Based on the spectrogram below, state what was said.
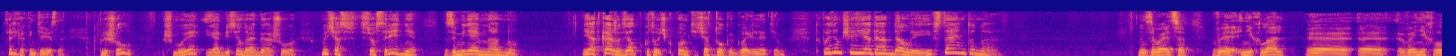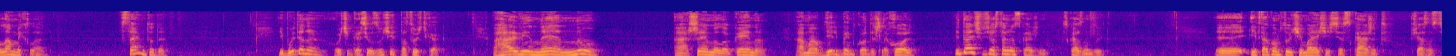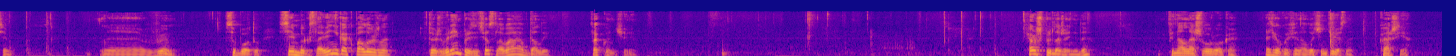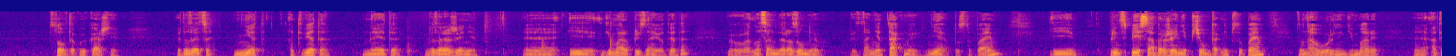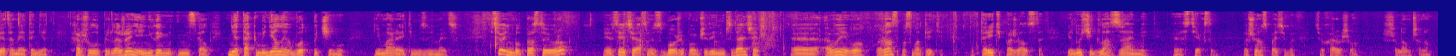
Смотрите, как интересно. Пришел Шмуэль и объяснил Раби Ашуа. Мы сейчас все среднее заменяем на одно. И от каждого взял по кусочку. Помните, сейчас долго говорили на эту тему. Так пойдем еще до Абдалы и вставим туда. Называется В Нихлаль, э, э, В Нихлалам Михлаль. Вставим туда. И будет это очень красиво звучит. Послушайте как. Гавинену Ашем Элокейну Амавдиль Бен Кодыш Лехоль. И дальше все остальное сказано, сказано будет. Э, и в таком случае молящийся скажет, в частности, э, в субботу, семь благословений, как положено, и в то же время произнесет слова Авдалы. Закончили. Хорошее предложение, да? Финал нашего урока. Знаете, какой финал? Очень интересно. Кашья. Слово такое, кашья. Это называется «нет ответа на это возражение». Э, и Гемар признает это – на самом деле разумное признание. Так мы не поступаем. И, в принципе, есть соображение, почему мы так не поступаем, но на уровне Гемары э, ответа на это нет. Хорошо было предложение, и никто не сказал, нет, так мы делаем, вот почему. Гемара этим не занимается. Сегодня был простой урок. В следующий раз мы с Божьей помощью двинемся дальше. Э, а вы его, пожалуйста, посмотрите. Повторите, пожалуйста. И лучше глазами э, с текстом. Большое вам спасибо. Всего хорошего. Шалом, шалом.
